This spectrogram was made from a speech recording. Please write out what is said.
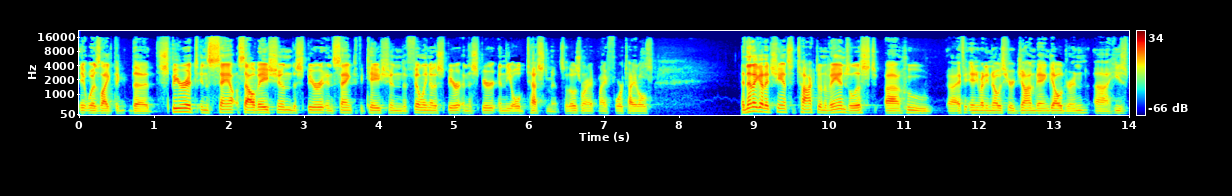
it was like the, the spirit in salvation, the spirit in sanctification, the filling of the spirit, and the spirit in the Old Testament. So those were my, four titles. And then I got a chance to talk to an evangelist uh, who uh, if anybody knows here, John Van Gelderen, uh, he's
